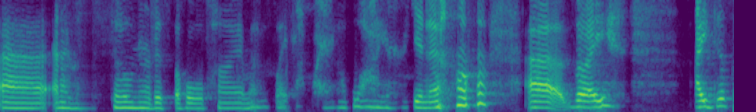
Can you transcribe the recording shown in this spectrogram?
uh, and I was so nervous the whole time. I was like, I'm wearing a wire, you know. uh, so I, I just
